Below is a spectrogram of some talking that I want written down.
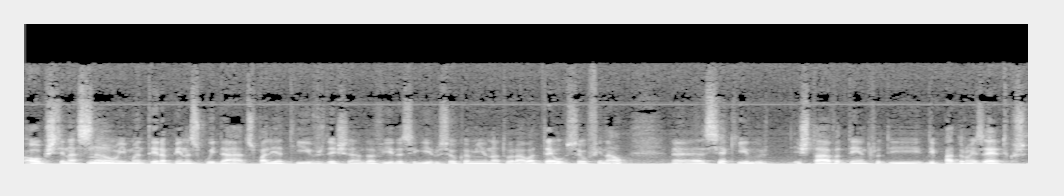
a obstinação hum. e manter apenas cuidados paliativos, deixando a vida seguir o seu caminho natural até o seu final, é, se aquilo estava dentro de, de padrões éticos.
